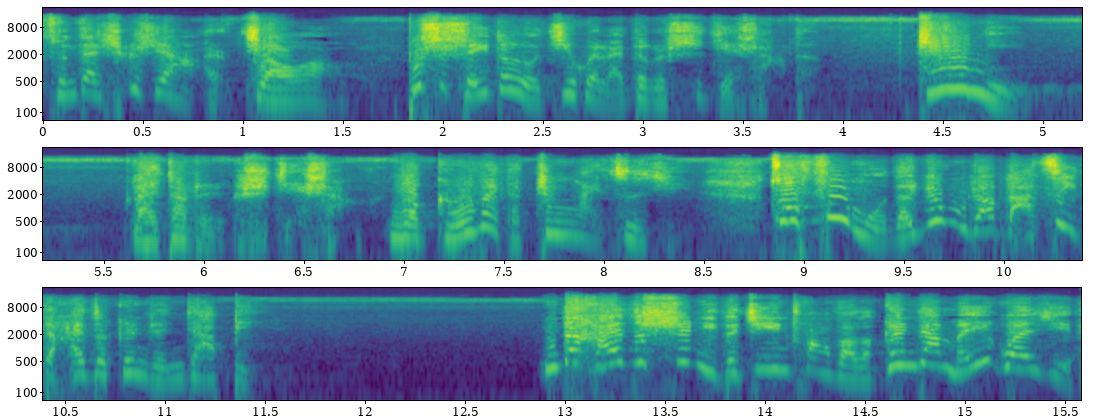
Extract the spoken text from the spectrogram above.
存在这个世界上而骄傲，不是谁都有机会来到这个世界上的，只有你来到这个世界上，你要格外的珍爱自己。做父母的用不着把自己的孩子跟人家比。你的孩子是你的基因创造的，跟人家没关系，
